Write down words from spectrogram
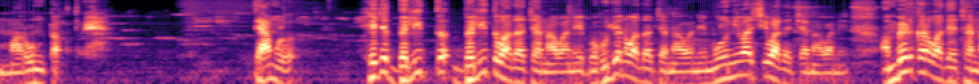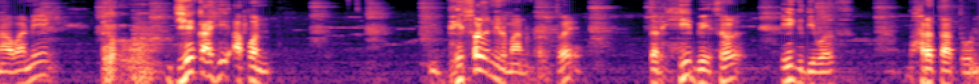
मारून टाकतो आहे त्यामुळं हे जे दलित दलितवादाच्या नावाने बहुजनवादाच्या नावाने मूळनिवासीवादाच्या नावाने आंबेडकरवादाच्या नावाने जे काही आपण भेसळ निर्माण करतोय तर ही भेसळ एक दिवस भारतातून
